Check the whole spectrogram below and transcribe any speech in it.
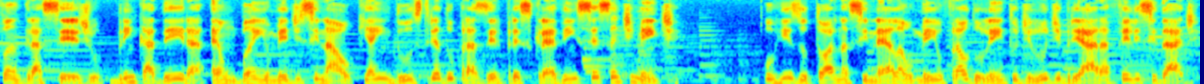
Fã gracejo, brincadeira, é um banho medicinal que a indústria do prazer prescreve incessantemente. O riso torna-se nela o meio fraudulento de ludibriar a felicidade.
